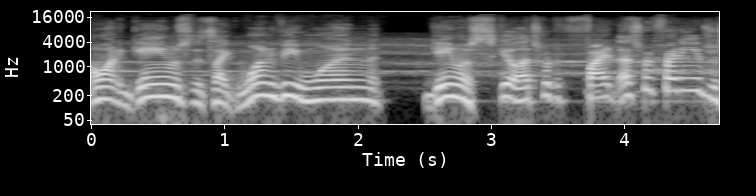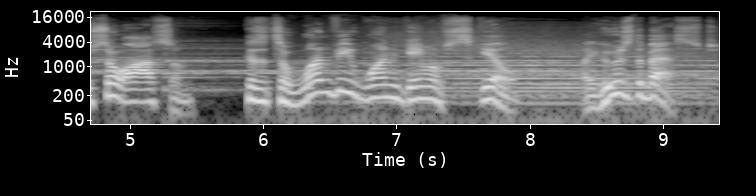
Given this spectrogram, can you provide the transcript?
I want games that's like 1v1 game of skill. That's what fight that's what fighting games are so awesome. Because it's a 1v1 game of skill. Like who's the best?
